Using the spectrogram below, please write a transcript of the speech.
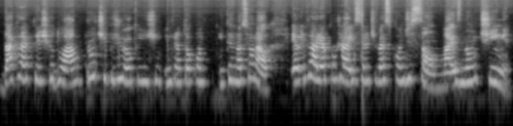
da característica do Alan para o tipo de jogo que a gente enfrentou com Internacional. Eu entraria com o Jair se ele tivesse condição, mas não tinha.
